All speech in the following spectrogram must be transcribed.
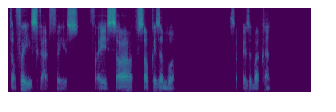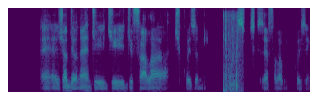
Então foi isso, cara, foi isso. Foi só, só coisa boa. Só coisa bacana. É, já deu, né? De, de, de falar de coisa minha. Se você quiser falar alguma coisa aí,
